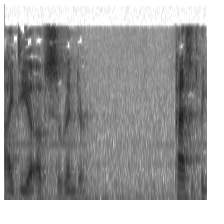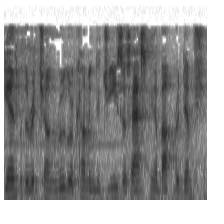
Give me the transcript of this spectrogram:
idea of surrender. The passage begins with a rich young ruler coming to Jesus asking about redemption.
